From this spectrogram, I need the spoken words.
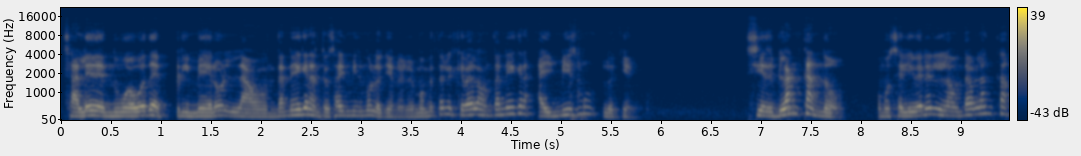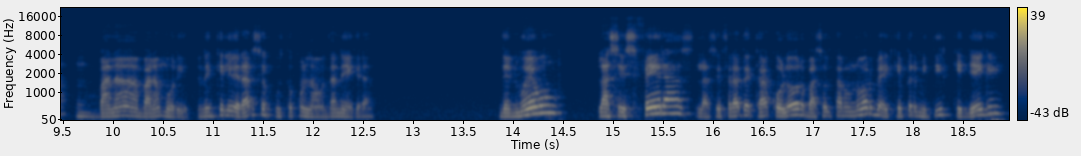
Sale de nuevo de primero la onda negra, entonces ahí mismo lo lleno. En el momento en el que vea la onda negra, ahí mismo lo lleno. Si es blanca, no. Como se liberen en la onda blanca, van a, van a morir. Tienen que liberarse justo con la onda negra. De nuevo, las esferas, las esferas de cada color, va a soltar un orbe. Hay que permitir que llegue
